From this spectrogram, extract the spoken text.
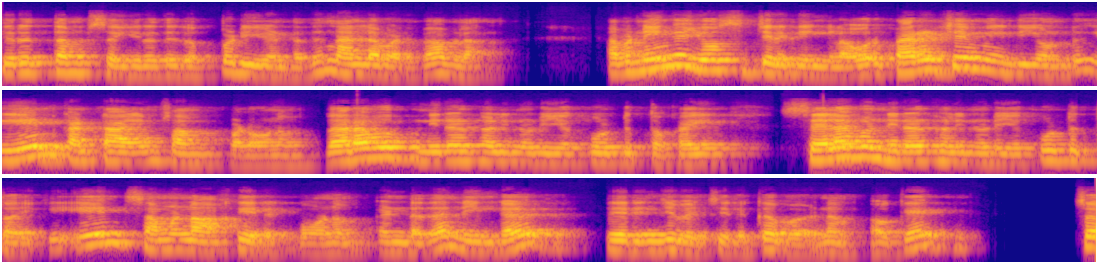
திருத்தம் செய்யறது எப்படி என்றது நல்ல வடிவா விளங்கும். அப்ப நீங்க யோசிச்சிருக்கீங்களா ஒரு பரீட்சை மீதி ஒன்று ஏன் கட்டாயம் சமப்படணும்? வரவு நிரல்களினுடைய கூட்டுத்தொகை செலவு நிரல்களினுடைய கூட்டுத்தொகைக்கு ஏன் சமனாக இருக்கணும் என்றதை நீங்கள் தெரிஞ்சு வச்சிருக்க வேணும் ஓகே சோ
